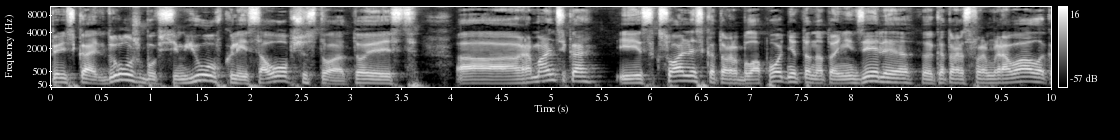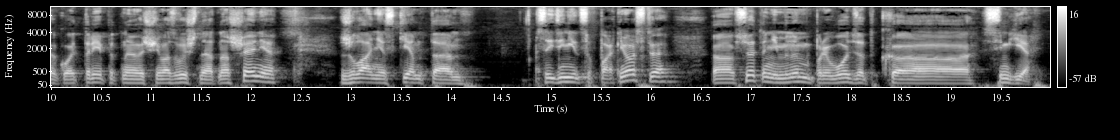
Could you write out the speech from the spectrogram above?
Пересекает дружбу, в семью, в клей сообщества, то есть а, романтика и сексуальность, которая была поднята на той неделе, которая сформировала какое-то трепетное, очень возвышенное отношение, желание с кем-то соединиться в партнерстве, а, все это неминуемо приводит к семье.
